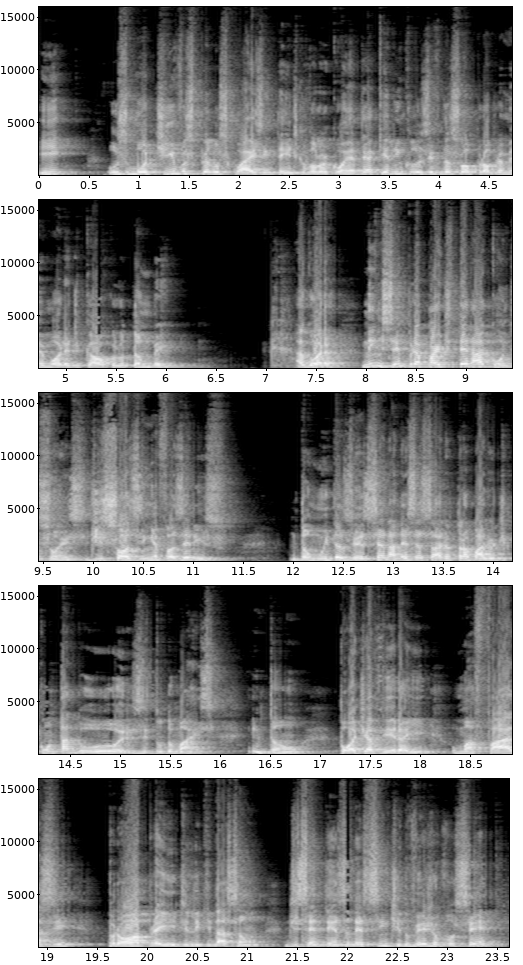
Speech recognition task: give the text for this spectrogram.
e os motivos pelos quais entende que o valor correto é aquele, inclusive da sua própria memória de cálculo também. Agora, nem sempre a parte terá condições de sozinha fazer isso. Então, muitas vezes será necessário o trabalho de contadores e tudo mais. Então, pode haver aí uma fase própria aí de liquidação de sentença nesse sentido. Veja você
